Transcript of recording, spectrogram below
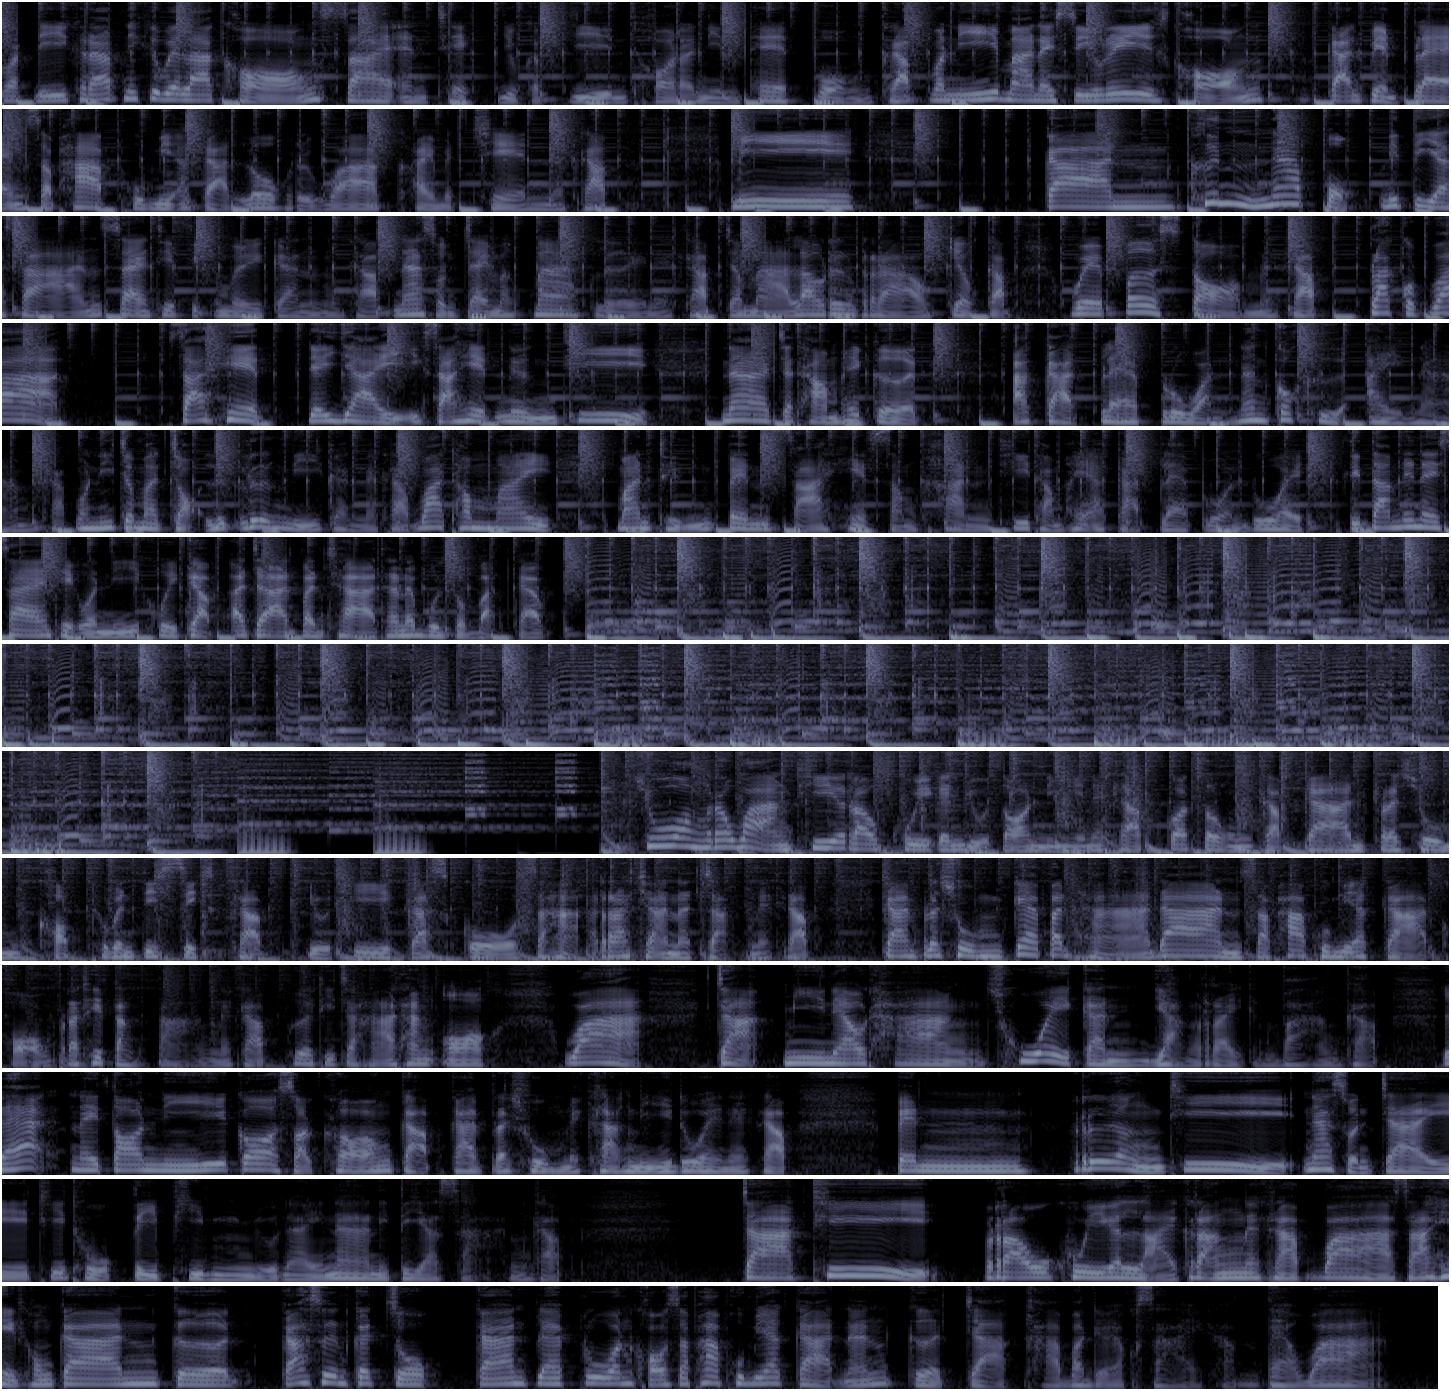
สวัสดีครับ นี่คือเวลาของ s ซแอนเทคอยู่กับยีนทรณินเทพวงศ์ครับ วันนี้มาในซีรีส์ของการเปลี่ยนแปลงสภาพภูมิอากาศโลกหรือว่า climate change นะครับ มีการขึ้นหน้าปกนิตยสาร Scientific American ครับ น่าสนใจมาก ๆ เลยนะครับ จะมาเล่าเรื่องราวเกี่ยวกับ Vapor Storm นะครับ ปรากฏว่าสาเหตุใหญ่ ๆ อีกสาเหตุหนึ่งที่น่าจะทำให้เกิด อากาศแปรปรวนนั่นก็คือไอน้ำครับวันนี้จะมาเจาะลึกเรื่องนี้กันนะครับว่าทำไมมันถึงเป็นสาเหตุสำคัญที่ทำให้อากาศแปรปรวนด้วย ติดตามได้ใน Science Tech วันนี้คุยกับอาจารย์บัญชาธนบุญสมบัติครับ ช่วงระหว่างที่เราคุยกันอยู่ตอนนี้นะครับ ก็ตรงกับการประชุม COP26 ครับ อยู่ที่กลาสโก สหราชอาณาจักรนะครับ การประชุมแก้ปัญหาด้านสภาพภูมิอากาศของประเทศต่างๆนะครับ เพื่อที่จะหาทางออกว่าจะมีแนวทางช่วยกันอย่างไรกันบ้างครับ และในตอนนี้ก็สอดคล้องกับการประชุมในครั้งนี้ด้วยนะครับ เป็นเรื่องที่น่าสนใจที่ถูกตีพิมพ์อยู่ในหน้านิตยสารครับ จากที่เราคุยกันหลายครั้งนะครับ ว่าสาเหตุของการเกิดก๊าซเรือนกระจก การแปรปรวนของสภาพภูมิอากาศนั้นเกิดจากคาร์บอนไดออกไซด์ครับ แต่ว่า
